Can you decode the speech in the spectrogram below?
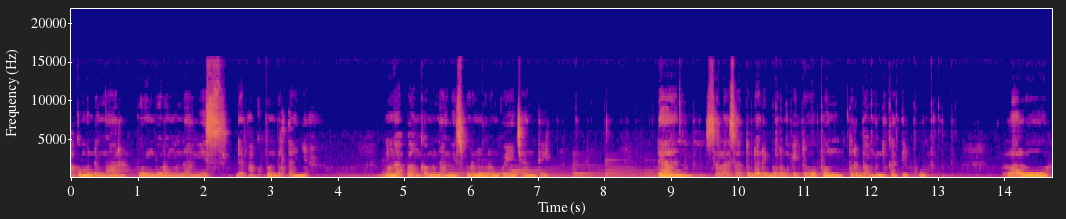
aku mendengar burung-burung menangis dan aku pun bertanya, Mengapa engkau menangis burung-burungku yang cantik? Dan salah satu dari burung itu pun terbang mendekatiku. Lalu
